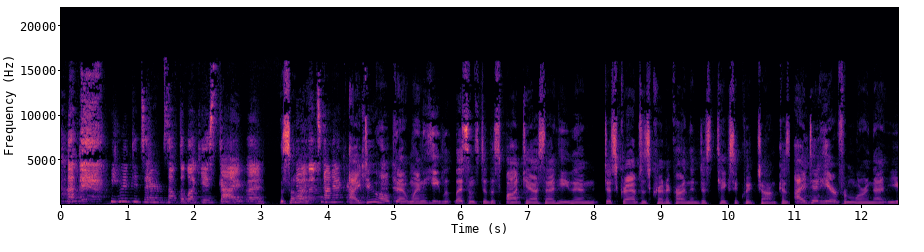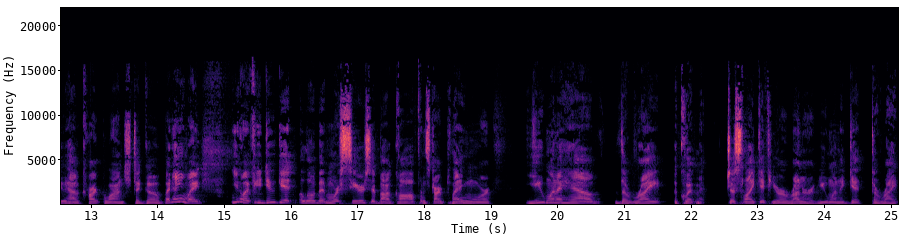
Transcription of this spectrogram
he would consider himself the luckiest guy, but so no, I, that's not accurate. I do hope that when he l- listens to this podcast, that he then just grabs his credit card and then just takes a quick jump. Because I did hear from Lauren that you have carte blanche to go. But anyway, you know, if you do get a little bit more serious about golf and start playing more, you want to have the right equipment. Just like if you're a runner, you want to get the right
